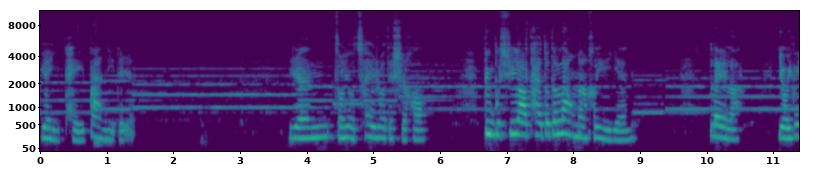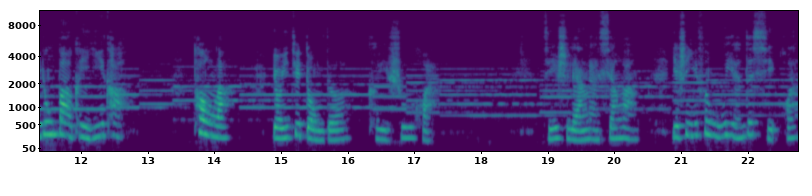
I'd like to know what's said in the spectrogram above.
愿意陪伴你的人。人总有脆弱的时候，并不需要太多的浪漫和语言。累了，有一个拥抱可以依靠；痛了，有一句懂得可以舒缓。即使两两相望，也是一份无言的喜欢；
